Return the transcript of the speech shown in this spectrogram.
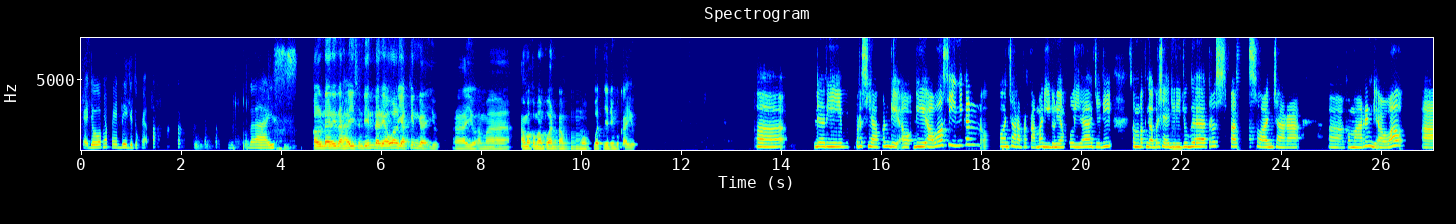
kayak jawabnya pede gitu. Kayak tek, tek, tek, tek, gitu guys. Kalau dari Rahayu sendiri dari awal yakin nggak yuk Rahayu sama sama kemampuan kamu buat jadi bekayu? Eh, dari persiapan di aw- di awal sih ini kan wawancara pertama di dunia kuliah, jadi sempat nggak percaya diri juga. Terus pas wawancara eh, kemarin di awal, eh,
